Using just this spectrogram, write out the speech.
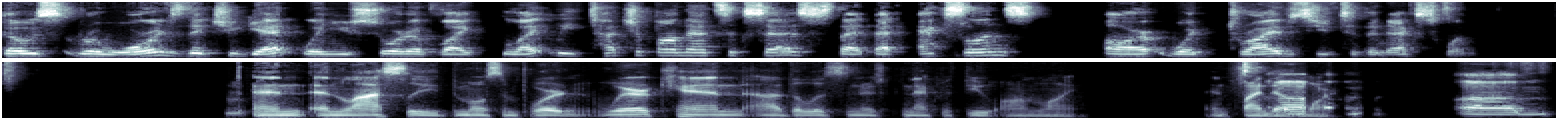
those rewards that you get when you sort of like lightly touch upon that success, that that excellence, are what drives you to the next one. And and lastly, the most important, where can uh, the listeners connect with you online and find out more? Um, um,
